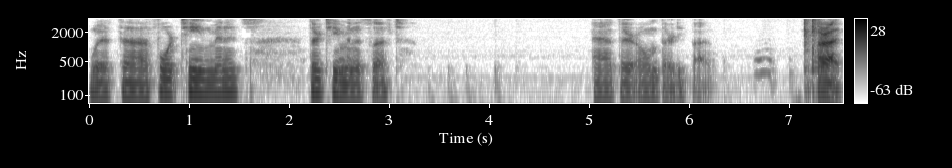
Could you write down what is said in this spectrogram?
with uh, 14 minutes, 13 minutes left at their own 35. All right.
